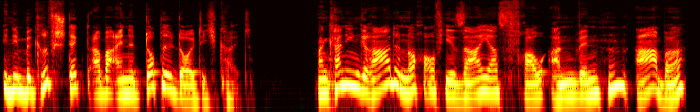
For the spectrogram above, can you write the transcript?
In dem Begriff steckt aber eine Doppeldeutigkeit. Man kann ihn gerade noch auf Jesajas Frau anwenden, aber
